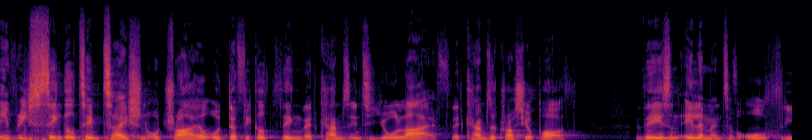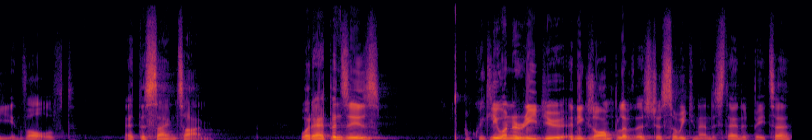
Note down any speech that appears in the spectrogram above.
every single temptation or trial or difficult thing that comes into your life, that comes across your path, there is an element of all three involved at the same time. What happens is, I quickly want to read you an example of this just so we can understand it better.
